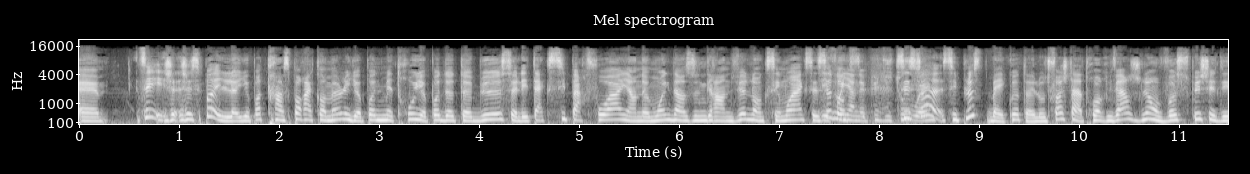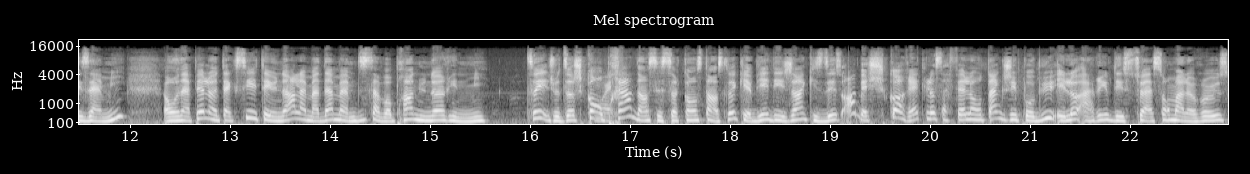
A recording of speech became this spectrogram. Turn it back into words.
Euh, tu sais, je, je, sais pas, il n'y a pas de transport à commun, il n'y a pas de métro, il n'y a pas d'autobus. Les taxis, parfois, il y en a moins que dans une grande ville, donc c'est moins accessible. il n'y en a plus du tout. C'est ouais. ça, c'est plus, ben écoute, l'autre fois, j'étais à Trois-Rivières, je dis, on va souper chez des amis. On appelle un taxi, il était une heure, la madame, elle me dit, ça va prendre une heure et demie. Tu sais, je veux dire, je comprends dans ces circonstances-là qu'il y a bien des gens qui se disent ah ben je suis correct là, ça fait longtemps que j'ai pas bu et là arrivent des situations malheureuses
